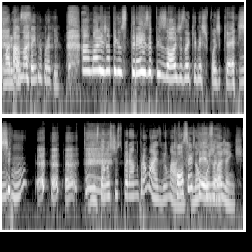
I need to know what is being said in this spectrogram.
A Mari A tá Ma- sempre por aqui. A Mari já tem os três episódios aqui neste podcast. Uhum. Estamos te esperando pra mais, viu, Mari? Com Não certeza. fuja da gente.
